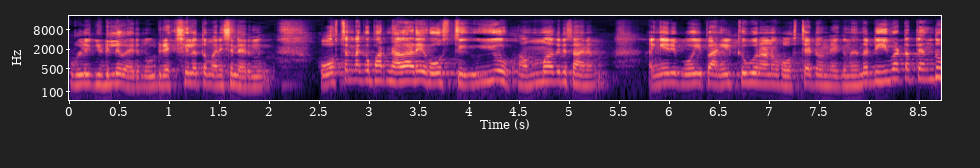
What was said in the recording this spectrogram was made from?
പുള്ളി കിടിലുമായിരുന്നു ഒരു രക്ഷയില്ലാത്ത മനുഷ്യനായിരുന്നു. ഹോസ്റ്റ് എന്നൊക്കെ പറഞ്ഞ് അതാടേ ഹോസ്റ്റ് അയ്യോ അമ്മാതിരി സാധനം. അങ്ങേരി പോയി ഇപ്പോൾ അനിൽ കപൂറാണ് ഹോസ്റ്റായിട്ട് വന്നേക്കുന്നത്. എന്നിട്ട് ഈ വട്ടത്തെ എന്തോ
